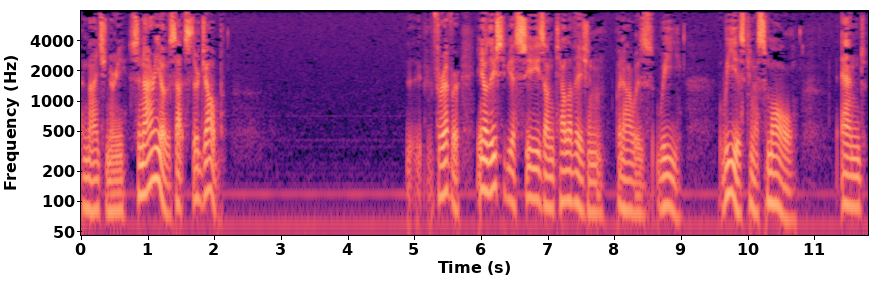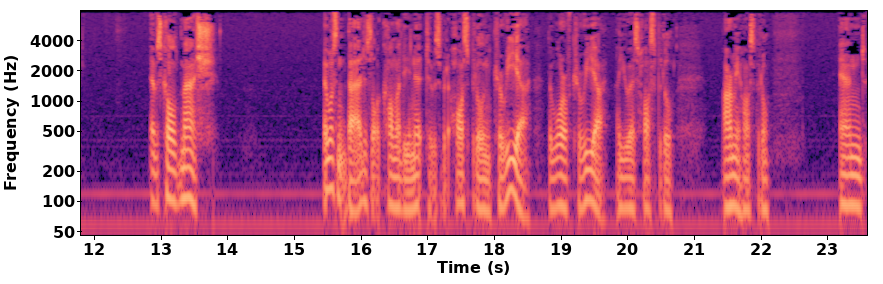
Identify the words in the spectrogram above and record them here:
imaginary scenarios. That's their job. Forever. You know, there used to be a series on television when I was wee. Wee is kind of small. And it was called MASH. It wasn't bad. There's a lot of comedy in it. It was about a hospital in Korea, the War of Korea, a U.S. hospital, army hospital. And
